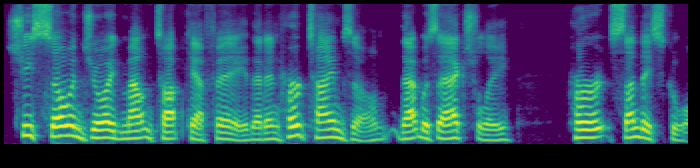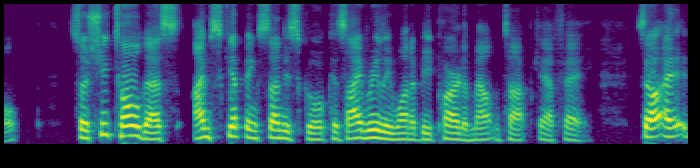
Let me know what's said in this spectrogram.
She so enjoyed Mountaintop Cafe that in her time zone, that was actually her Sunday school. So she told us, I'm skipping Sunday school because I really want to be part of Mountaintop Cafe. So I,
